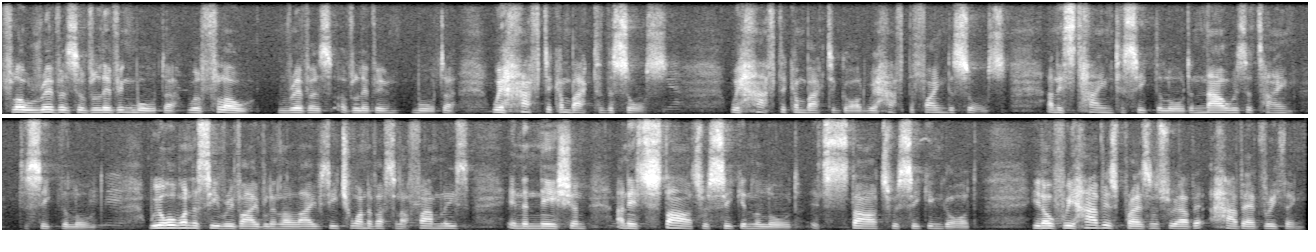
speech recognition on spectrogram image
flow rivers of living water will flow rivers of living water. We have to come back to the source. We have to come back to God. We have to find the source. And it's time to seek the Lord. And now is the time to seek the Lord. Amen. We all want to see revival in our lives, each one of us, in our families, in the nation. And it starts with seeking the Lord, it starts with seeking God. You know, if we have His presence, we have, have everything.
